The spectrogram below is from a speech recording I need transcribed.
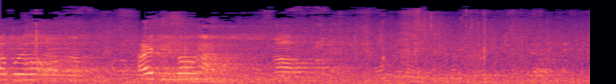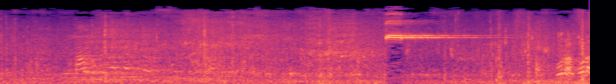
那不用，还行吧。啊。过来，过来。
